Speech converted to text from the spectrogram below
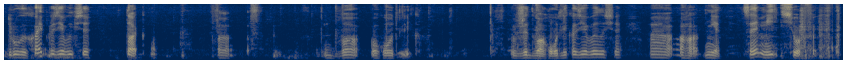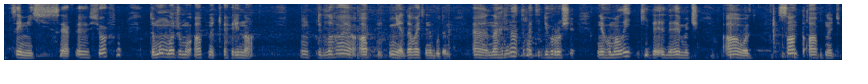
Другий хайпер з'явився. Так. А, два годліка. Вже два годліка з'явилися. Ага, ні, це мій серфер. Це мій е, серфер, тому можемо апнути гріна. Предлагаю ап... Ні, давайте не будемо. Е, на гріна тратять гроші. У нього маленький демедж, а от сант апнуть.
